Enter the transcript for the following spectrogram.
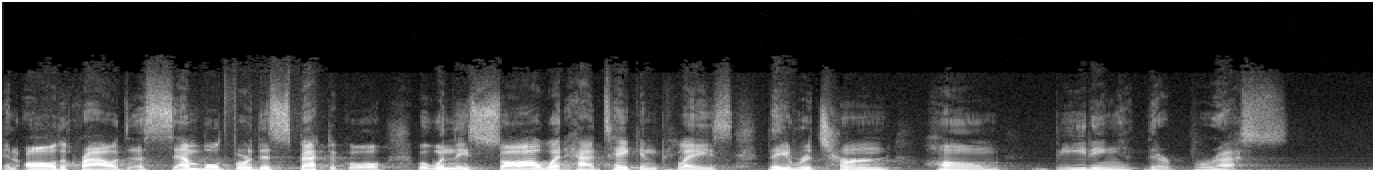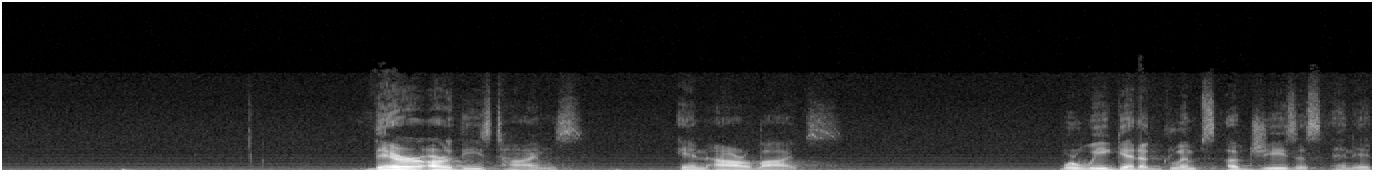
And all the crowds assembled for this spectacle, but when they saw what had taken place, they returned home beating their breasts. There are these times in our lives where we get a glimpse of Jesus and it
